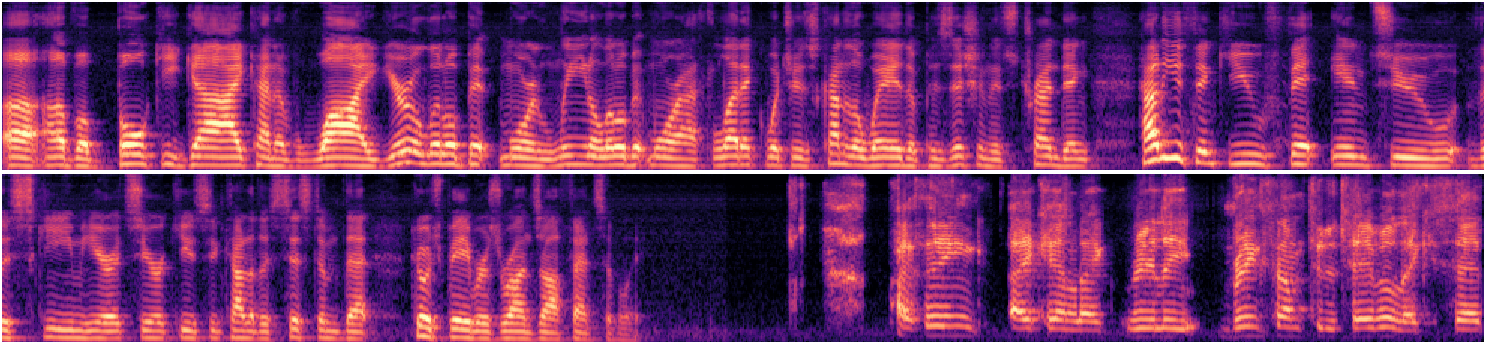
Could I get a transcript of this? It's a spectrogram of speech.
uh, of a bulky guy, kind of wide. You're a little bit more lean, a little bit more athletic, which is kind of the way the position is trending. How do you think you fit into the scheme here at Syracuse and kind of the system that Coach Babers runs offensively? I think I can like really bring some to the table, like you said,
